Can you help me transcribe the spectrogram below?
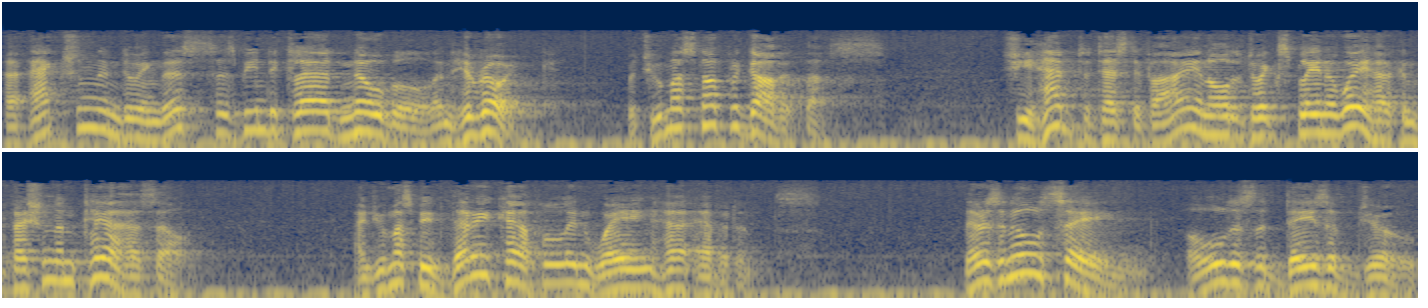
Her action in doing this has been declared noble and heroic, but you must not regard it thus. She had to testify in order to explain away her confession and clear herself. And you must be very careful in weighing her evidence. There is an old saying, old as the days of Job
